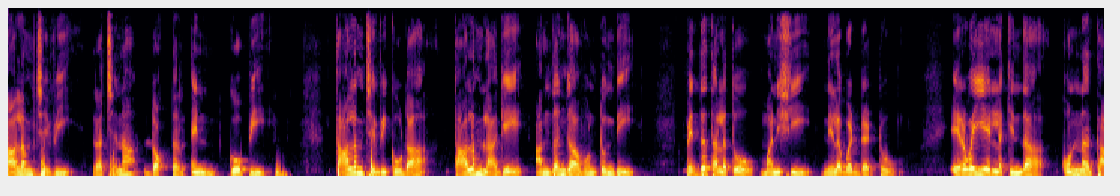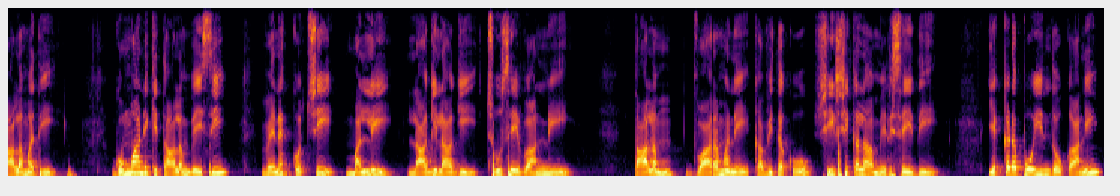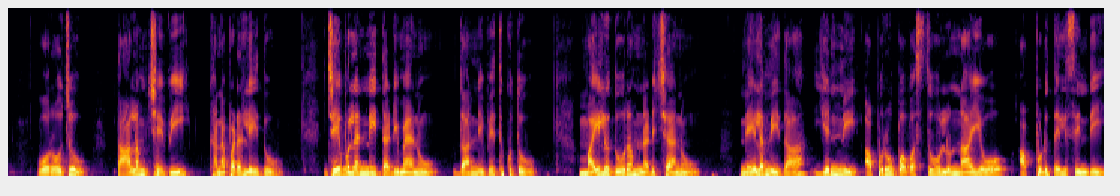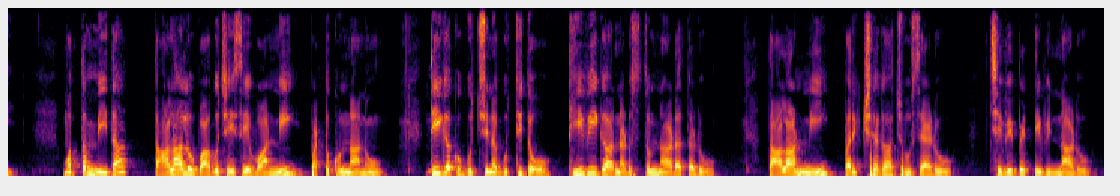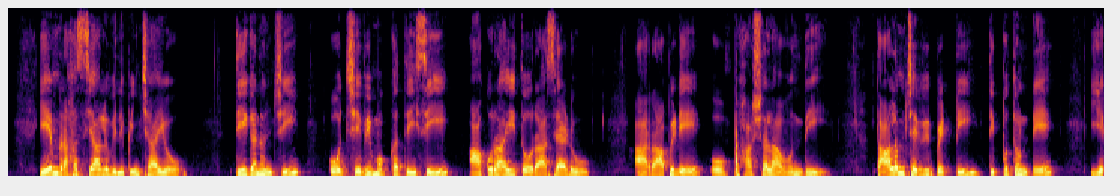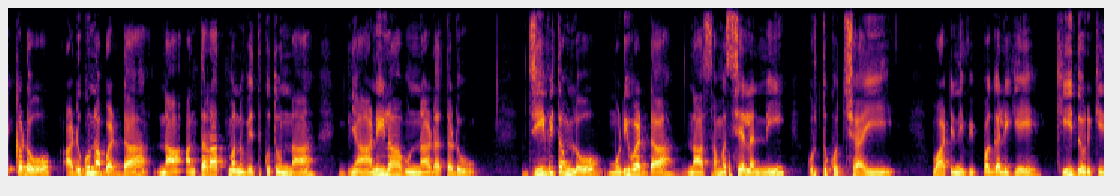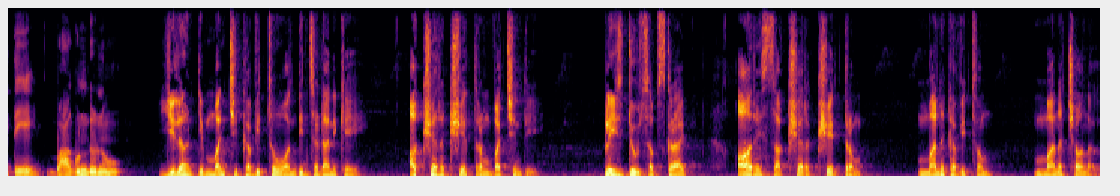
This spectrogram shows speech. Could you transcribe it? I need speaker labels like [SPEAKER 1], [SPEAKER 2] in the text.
[SPEAKER 1] తాళం చెవి రచన doctor N Gopi. తాళం చెవి కూడా తాళంలాగే అందంగా ఉంటుంది. పెద్ద తలతో మనిషి నిలబడ్డట్టు. ఇరవై ఏళ్ళ కింద కొన్న తాళమది. గుమ్మానికి తాళం వేసి వెనక్కొచ్చి మళ్ళీ లాగిలాగి చూసేవాణ్ణి. తాళం ద్వారమనే కవితకు శీర్షికలా మెరిసేది. ఎక్కడ పోయిందో కానీ ఓ రోజు తాళం చెవి కనపడలేదు. జేబులన్నీ తడిమాను. దాన్ని వెతుకుతూ మైలు దూరం నడిచాను. నేల మీద ఎన్ని అపురూప వస్తువులున్నాయో అప్పుడు తెలిసింది. మొత్తం మీద తాళాలు బాగు చేసేవాణ్ణి పట్టుకున్నాను. తీగకు గుచ్చిన గుత్తితో టీవీగా నడుస్తున్నాడతడు. తాళాన్ని పరీక్షగా చూశాడు. చెవి పెట్టి విన్నాడు. ఏం రహస్యాలు వినిపించాయో? తీగ నుంచి ఓ చెవి ముక్క తీసి ఆకురాయితో రాశాడు. ఆ రాపిడే ఓ భాషలా ఉంది. తాళం చెవి పెట్టి తిప్పుతుంటే ఎక్కడో అడుగునబడ్డ నా అంతరాత్మను వెతుకుతున్న జ్ఞానిలా ఉన్నాడతడు. జీవితంలో ముడివడ్డ నా సమస్యలన్నీ గుర్తుకొచ్చాయి. వాటిని విప్పగలిగే కీ దొరికితే బాగుండును.
[SPEAKER 2] ఇలాంటి మంచి కవిత్వం అందించడానికే అక్షరక్షేత్రం వచ్చింది. Please do subscribe RS Aksharakshetram మన కవిత్వం మన ఛానల్.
